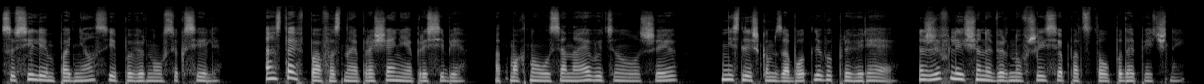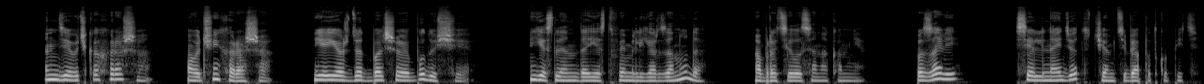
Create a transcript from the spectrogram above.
с усилием поднялся и повернулся к Селе. «Оставь пафосное прощание при себе», — отмахнулась она и вытянула шею, не слишком заботливо проверяя, жив ли еще навернувшийся под стол подопечный. «Девочка хороша, очень хороша. Ее ждет большое будущее. Если надоест фамильяр зануда, — обратилась она ко мне, — позови. Сель найдет, чем тебя подкупить.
